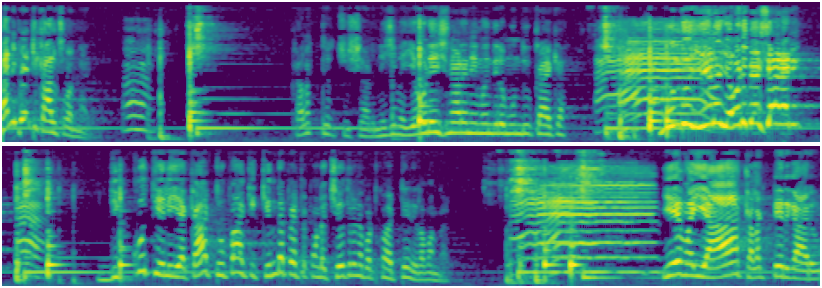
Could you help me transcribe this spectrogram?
కనిపెట్టి కాల్చు అన్నాడు కలెక్టర్ చూశాడు నిజమే ఎవడేసినాడని మందిరం ముందు కాక? ముందు ఈల ఎవడు వేశాడని? దిక్కు తెలియక తుపాకి కింద పెట్టకుండా చేతులను పట్టుకుని అట్టే నిలవన్నాడు ఏమయ్యా కలెక్టర్ గారు?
